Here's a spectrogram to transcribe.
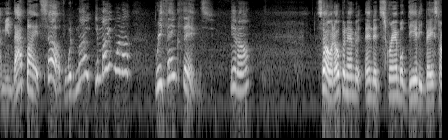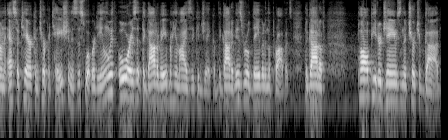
I mean, that by itself would might you might want to rethink things, you know. So, an open-ended scrambled deity based on esoteric interpretation is this what we're dealing with, or is it the God of Abraham, Isaac, and Jacob, the God of Israel, David, and the prophets, the God of Paul, Peter, James, and the Church of God,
